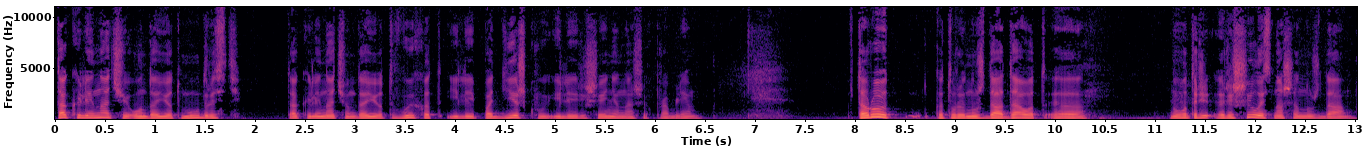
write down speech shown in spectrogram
Так или иначе Он дает мудрость, так или иначе Он дает выход или поддержку, или решение наших проблем. Второе, которое нужда, да, вот, э, ну вот решилась наша нужда –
